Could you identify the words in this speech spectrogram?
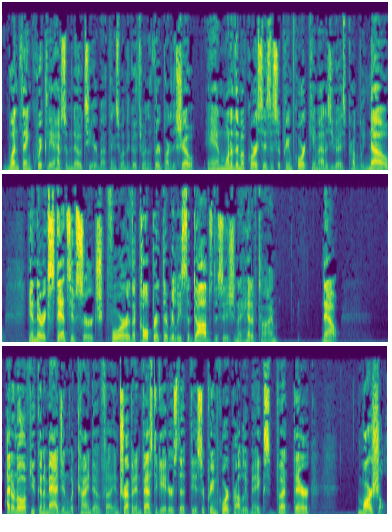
one thing quickly. I have some notes here about things I wanted to go through in the third part of the show. And one of them, of course, is the Supreme Court came out, as you guys probably know, in their extensive search for the culprit that released the Dobbs decision ahead of time. Now, I don't know if you can imagine what kind of uh, intrepid investigators that the Supreme Court probably makes, but their marshal,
